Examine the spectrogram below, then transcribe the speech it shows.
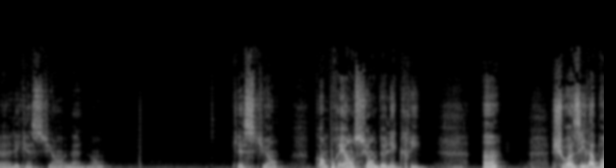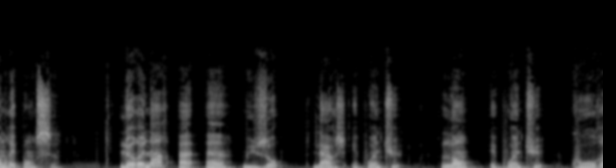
Euh, les questions maintenant. Question. Compréhension de l'écrit. 1. Choisis la bonne réponse. Le renard a un museau large et pointu, long et pointu, court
